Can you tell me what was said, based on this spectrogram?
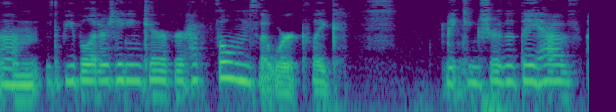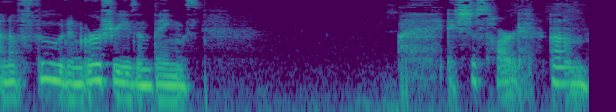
um, the people that are taking care of her have phones that work like making sure that they have enough food and groceries and things it's just hard um,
